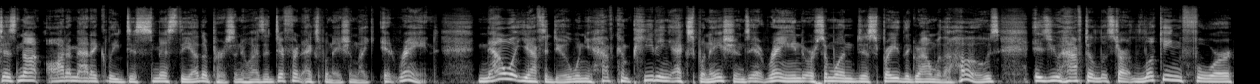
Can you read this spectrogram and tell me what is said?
does not automatically dismiss the other person who has a different explanation, like it rained. Now, what you have to do when you have competing explanations, it rained or someone just sprayed the ground with a hose, is you have to start looking for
